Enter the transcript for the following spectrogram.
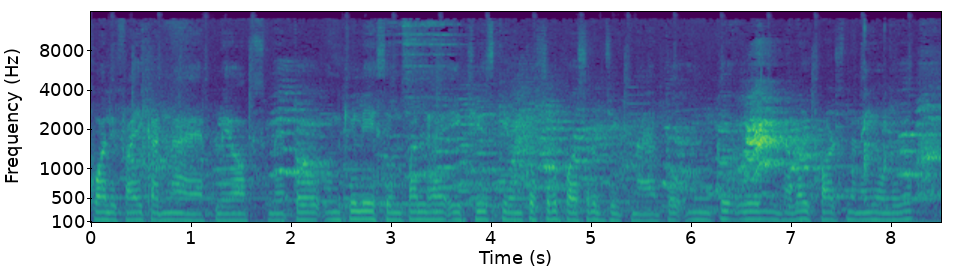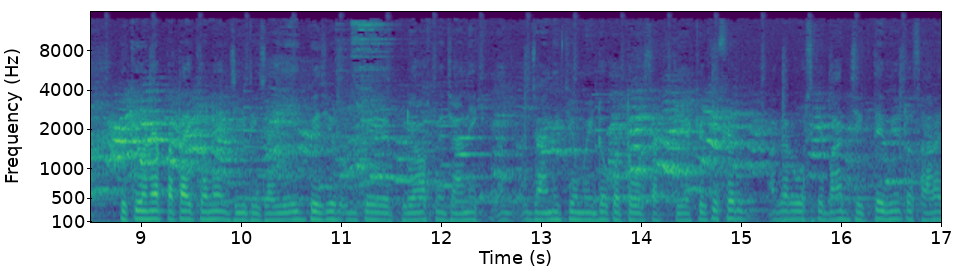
क्वालिफाई करना है प्लेऑफ्स में तो उनके लिए सिंपल है, एक चीज़ कि उनको सिर्फ़ और सिर्फ़ जीतना है तो उनके, वो डबल थॉट्स में नहीं होंगे क्योंकि उन्हें पता है कि उन्हें जीत ही चाहिए। एक भी जीत उनके प्लेऑफ में जाने जाने की उम्मीदों को तोड़ सकती है, क्योंकि फिर अगर वो उसके बाद जीतते भी हैं तो सारा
